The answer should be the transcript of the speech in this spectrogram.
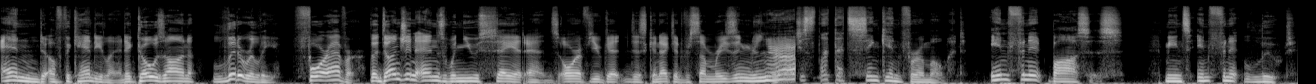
end of the Candyland. It goes on literally forever. The dungeon ends when you say it ends, or if you get disconnected for some reason, just let that sink in for a moment. Infinite bosses means infinite loot,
